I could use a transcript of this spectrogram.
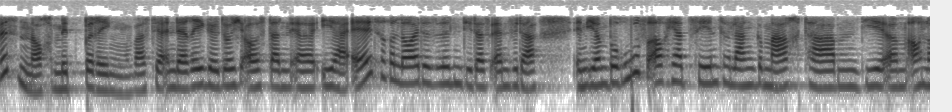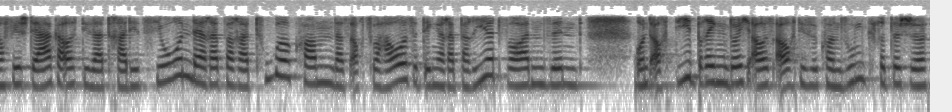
Wissen noch mitbringen, was ja in der Regel durchaus dann äh, eher ältere Leute sind, die das entweder in ihrem Beruf auch jahrzehntelang gemacht haben, die ähm, auch noch viel stärker aus dieser Tradition der Reparatur kommen, dass auch zu Hause Dinge repariert worden sind. Und auch die bringen durchaus auch diese konsumkritische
